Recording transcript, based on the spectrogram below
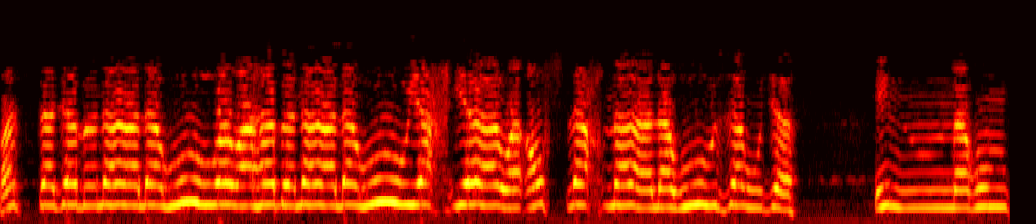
فَاسْتَجَبْنَا لَهُ وَوَهَبْنَا لَهُ يَحْيَى وَأَصْلَحْنَا لَهُ زَوْجَهُ. إِنَّهُمْ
